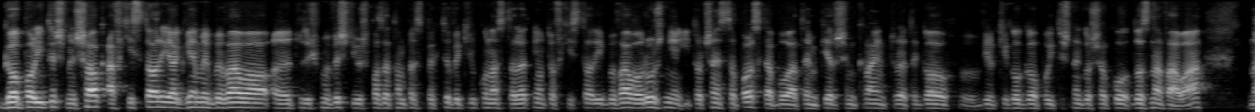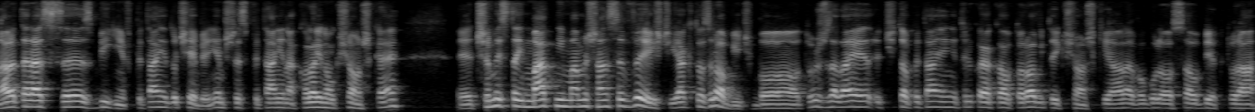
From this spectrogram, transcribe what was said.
geopolityczny szok, a w historii, jak wiemy, bywało, e, tudyśmy wyszli już poza tą perspektywę kilkunastoletnią, to w historii bywało różnie i to często Polska była tym pierwszym krajem, które tego wielkiego geopolitycznego szoku doznawała. No ale teraz e, Zbigniew, pytanie do Ciebie, nie wiem, czy to jest pytanie na kolejną książkę, e, czy my z tej matni mamy szansę wyjść? Jak to zrobić? Bo tu już zadaję Ci to pytanie nie tylko jako autorowi tej książki, ale w ogóle osobie, która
